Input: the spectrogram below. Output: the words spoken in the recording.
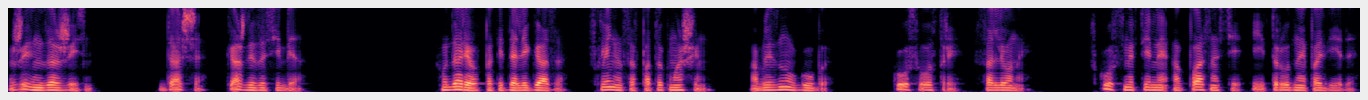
Жизнь за жизнь. Дальше каждый за себя. Ударил по педали газа, вклинился в поток машин, облизнул губы. Вкус острый, соленый, Вкус смертельной опасности и трудной победы.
